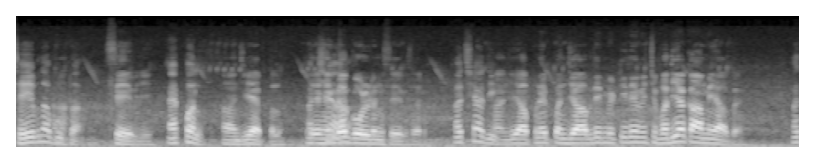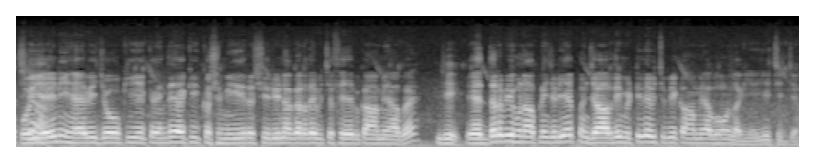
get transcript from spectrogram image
ਸੇਬ ਦਾ ਬੂਟਾ? ਸੇਬ ਜੀ। ਐਪਲ? ਹਾਂਜੀ ਐਪਲ। ਇਹ ਅੱਛਾ। ਹੈਗਾ 골ਡਨ ਸੇਬ ਸਰ। ਅੱਛਾ ਜੀ। ਹਾਂਜੀ ਆਪਣੇ ਪੰਜਾਬ ਦੀ ਮਿੱਟੀ ਦੇ ਵਿੱਚ ਵਧੀਆ ਕਾਮਯਾਬ ਹੈ। ਅੱਛਾ। ਕੋਈ ਇਹ ਨਹੀਂ ਹੈ ਵੀ ਜੋ ਕਿ ਇਹ ਕਹਿੰਦੇ ਆ ਕਿ ਕਸ਼ਮੀਰ ਸ਼੍ਰੀਨਗਰ ਦੇ ਵਿੱਚ ਸੇਬ ਕਾਮਯਾਬ ਹੈ। ਜੀ। ਇਹ ਇੱਧਰ ਵੀ ਹੁਣ ਆਪਣੀ ਜਿਹੜੀ ਹੈ ਪੰਜਾਬ ਦੀ ਮਿੱਟੀ ਦੇ ਵਿੱਚ ਵੀ ਕਾਮਯਾਬ ਹੋਣ ਲੱਗੀਆਂ ਜੀ ਇਹ ਚੀਜ਼ਾਂ।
